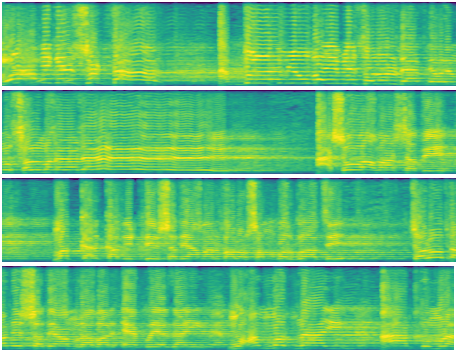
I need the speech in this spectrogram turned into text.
মোনাফিকের সর্দার আব্দুল্লাহ ইবনে উবাই ইবনে সলুল রে, আসো আমার সাথে, মক্কার কাবিরদের সাথে আমার ভালো সম্পর্ক আছে। চলো তাদের সাথে আমরা আবার এক হয়ে যাই। মুহাম্মদ নাই, আর তোমরা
